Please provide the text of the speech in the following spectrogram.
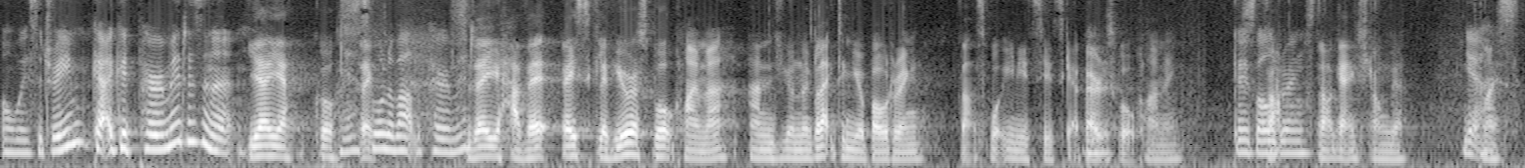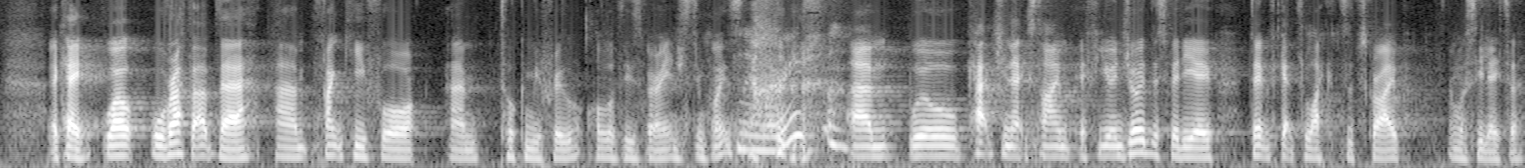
always a dream. Get a good pyramid, isn't it? Yeah, yeah, of course. Yeah, it's so, all about the pyramid. So there you have it. Basically, if you're a sport climber and you're neglecting your bouldering, that's what you need to do to get better mm. at sport climbing. Go start, bouldering. Start getting stronger. Yeah. Nice. Okay, well, we'll wrap it up there. Um, thank you for um, talking me through all of these very interesting points. No worries. um, we'll catch you next time. If you enjoyed this video, don't forget to like and subscribe, and we'll see you later.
